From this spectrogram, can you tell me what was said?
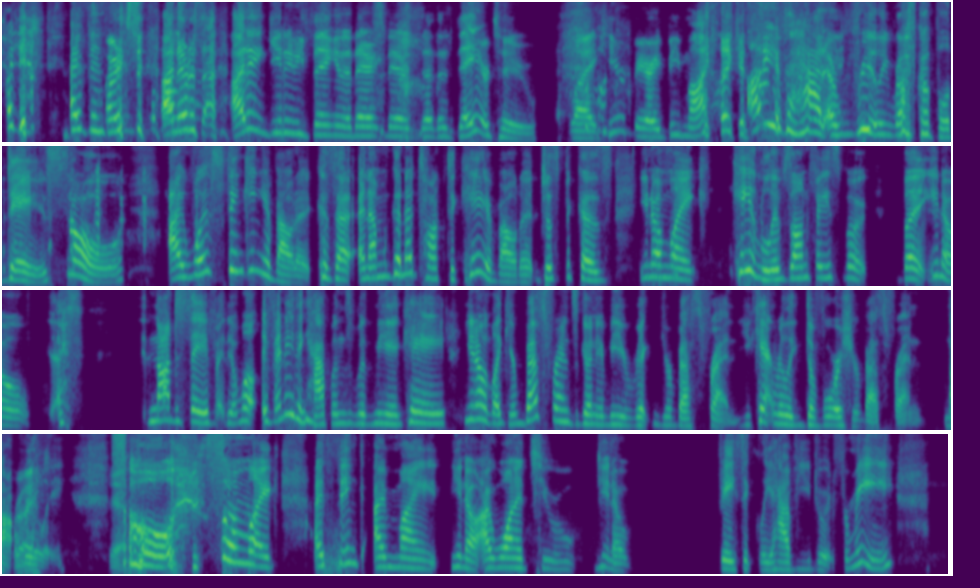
I did, I've been I noticed, I, um, noticed I, I didn't get anything in a day, the, the, the day or two. Like, here, Barry, be my like I have had a really rough couple of days. So I was thinking about it because, uh, and I'm to talk to Kay about it just because, you know, I'm like, Kay lives on Facebook, but, you know, not to say if, well, if anything happens with me and Kay, you know, like your best friend's going to be your, your best friend. You can't really divorce your best friend. Not Right. really. Yeah. So, so I'm like, I think I might, you know, I wanted to, you know, basically have you do it for me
